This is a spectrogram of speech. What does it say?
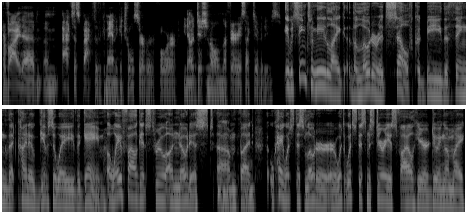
provide a, um, um, access back to the command and control server for you know additional nefarious activities. It would seem to me like the loader itself could be the thing that kind of gives away the game. A WAV file gets through unnoticed, mm-hmm. um, but mm-hmm. hey, what's this loader or what, what's this mysterious file here doing on my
